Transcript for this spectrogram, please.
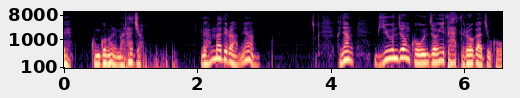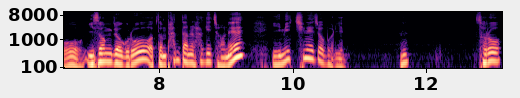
예, 궁금할 만하죠. 근데 한마디로 하면 그냥 미운정 고운정이 다 들어가지고 이성적으로 어떤 판단을 하기 전에 이미 친해져 버린 응? 서로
